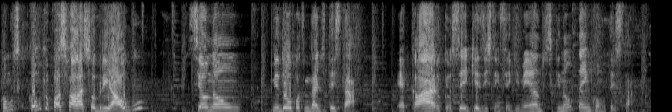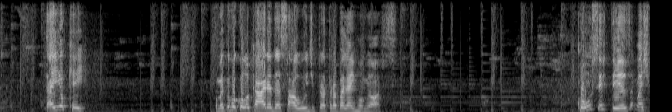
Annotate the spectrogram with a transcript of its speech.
Como, como que eu posso falar sobre algo se eu não me dou a oportunidade de testar? É claro que eu sei que existem segmentos que não tem como testar. Tá aí, ok. Como é que eu vou colocar a área da saúde para trabalhar em home office? Com certeza, mas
